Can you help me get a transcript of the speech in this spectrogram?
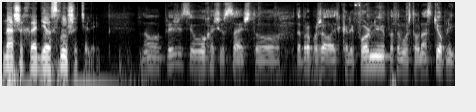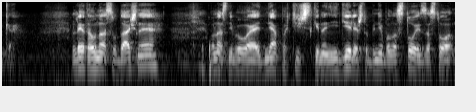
наших радиослушателей. Ну, прежде всего хочу сказать, что добро пожаловать в Калифорнию, потому что у нас тепленько. Лето у нас удачное, у нас не бывает дня практически на неделе, чтобы не было 100 из за 100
